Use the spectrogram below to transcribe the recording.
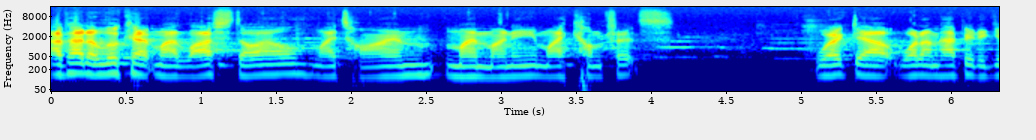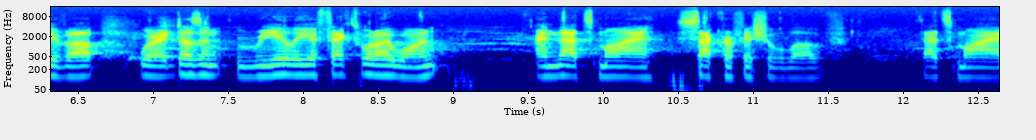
I've had a look at my lifestyle, my time, my money, my comforts, worked out what I'm happy to give up, where it doesn't really affect what I want, and that's my sacrificial love. That's my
